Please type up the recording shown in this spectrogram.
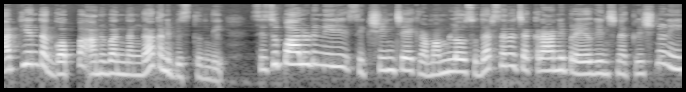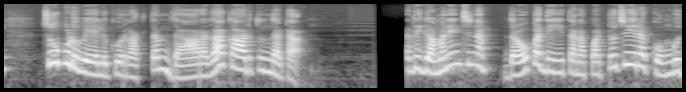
అత్యంత గొప్ప అనుబంధంగా కనిపిస్తుంది. శిశుపాలుడిని శిక్షించే క్రమంలో సుదర్శన చక్రాన్ని ప్రయోగించిన కృష్ణుని చూపుడు వేలుకు రక్తం దారగా కారుతుందట. అది గమనించిన ద్రౌపది తన పట్టుచీర కొంగు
